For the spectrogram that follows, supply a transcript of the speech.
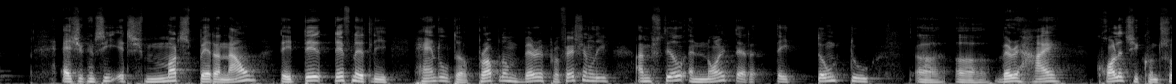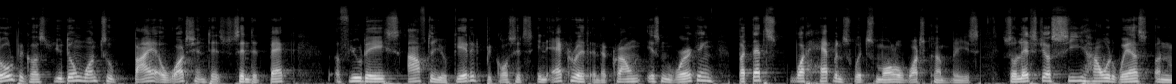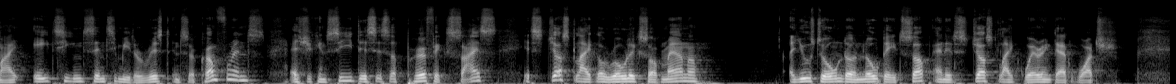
As you can see, it's much better now. They de definitely handled the problem very professionally. I'm still annoyed that they don't do uh, a very high quality control because you don't want to buy a watch and send it back a few days after you get it because it's inaccurate and the crown isn't working. But that's what happens with smaller watch companies. So let's just see how it wears on my 18 centimeter wrist in circumference. As you can see, this is a perfect size. It's just like a Rolex Submariner I used to own the no date sub and it's just like wearing that watch.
